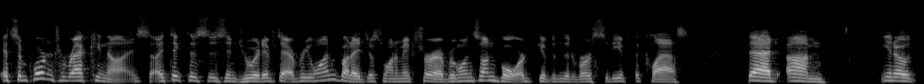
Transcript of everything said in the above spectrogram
it's important to recognize, I think this is intuitive to everyone, but I just want to make sure everyone's on board, given the diversity of the class, that, um, you know,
